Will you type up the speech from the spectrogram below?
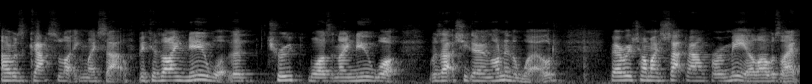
I was gaslighting myself because I knew what the truth was and I knew what was actually going on in the world. But every time I sat down for a meal, I was like,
